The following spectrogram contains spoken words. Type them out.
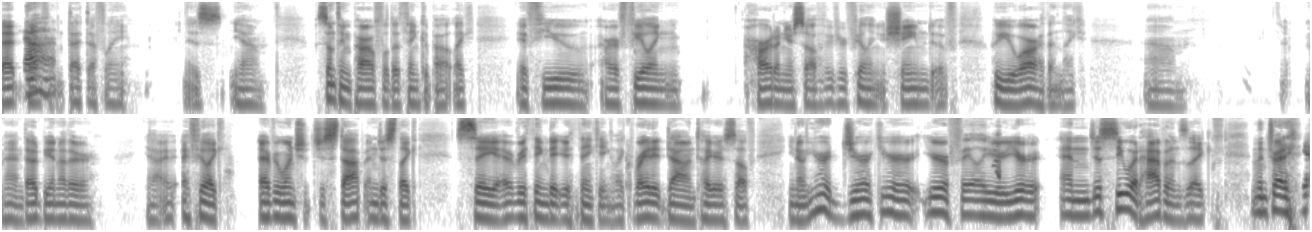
That Yeah. defi- that definitely is yeah something powerful to think about. Like if you are feeling hard on yourself, if you're feeling ashamed of who you are, then like um, man, that would be another. Yeah, I, I feel like everyone should just stop and just like say everything that you're thinking like write it down tell yourself you know you're a jerk you're you're a failure you're and just see what happens like and then try to Yeah.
